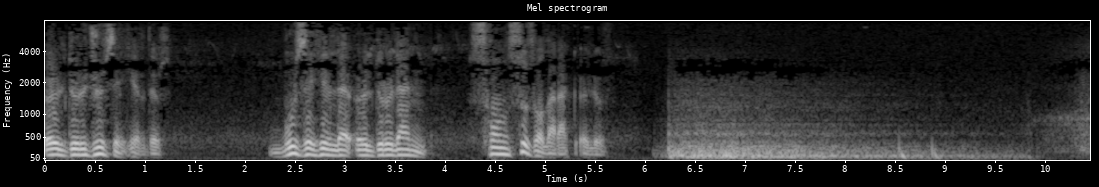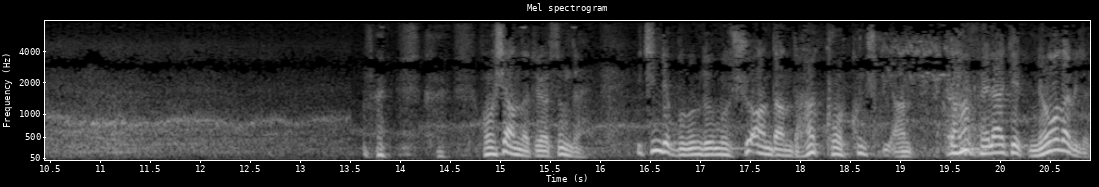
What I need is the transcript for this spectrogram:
öldürücü zehirdir. Bu zehirle öldürülen sonsuz olarak ölür. Hoş anlatıyorsun da. İçinde bulunduğumuz şu andan daha korkunç bir an, daha felaket ne olabilir?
